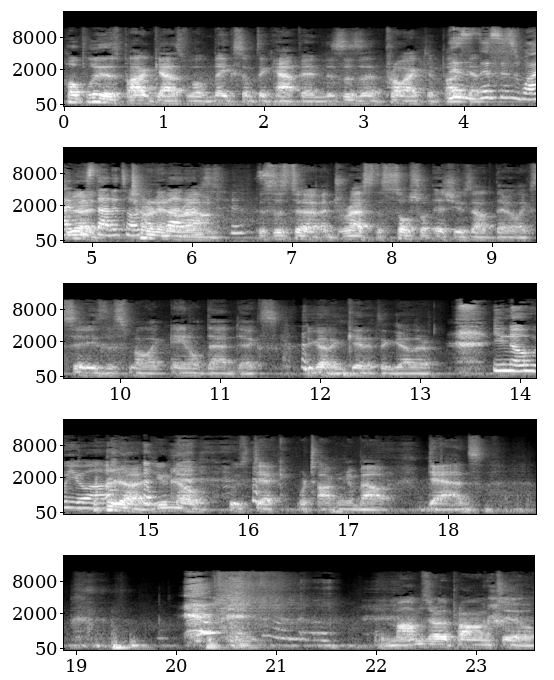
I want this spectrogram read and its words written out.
Hopefully, this podcast will make something happen. This is a proactive podcast. this is why we started talking turn it about around. it. This is to address the social issues out there, like cities that smell like anal dad dicks. You gotta get it together. You know who you are. Yeah, you know whose dick we're talking about. Dads. Oh, And moms are the problem too,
